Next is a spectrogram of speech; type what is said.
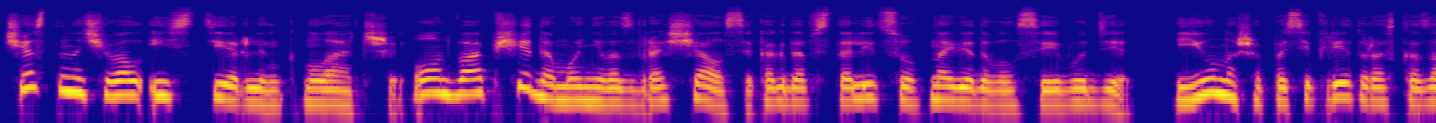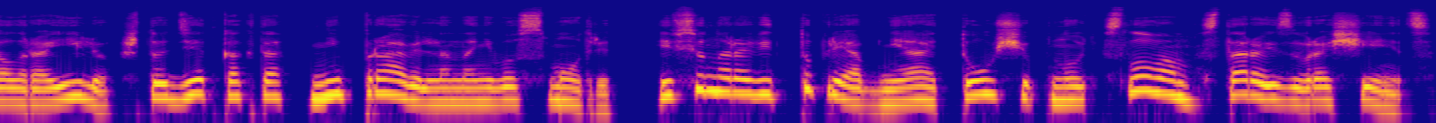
Часто ночевал и Стерлинг-младший. Он вообще домой не возвращался, когда в столицу наведывался его дед. Юноша по секрету рассказал Раилю, что дед как-то неправильно на него смотрит и все норовит то приобнять, то ущипнуть, словом, старый извращенец.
